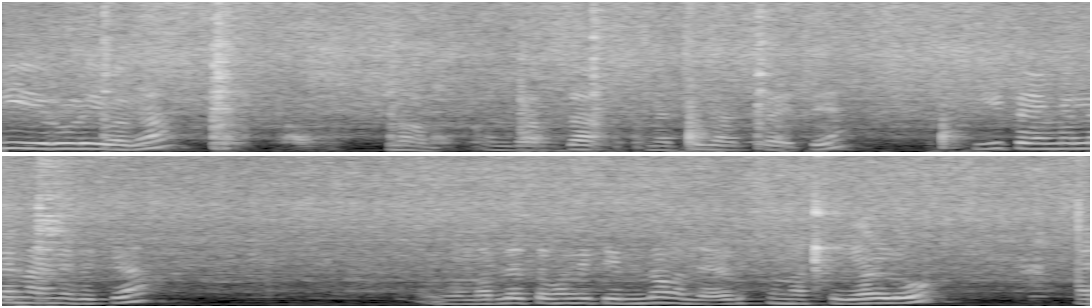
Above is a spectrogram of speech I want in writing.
ಈ ಈರುಳ್ಳಿ ಇವಾಗ ಒಂದು ಅರ್ಧ ಮೆತ್ತಗೆ ಆಗ್ತೈತೆ ಈ ಟೈಮಲ್ಲೇ ನಾನು ಇದಕ್ಕೆ ಮೊದಲೇ ತೊಗೊಂಡಿದ್ದರಿಂದ ಒಂದು ಎರಡು ಸ್ಪೂನ್ ಅಷ್ಟು ಎಳ್ಳು. ಆ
